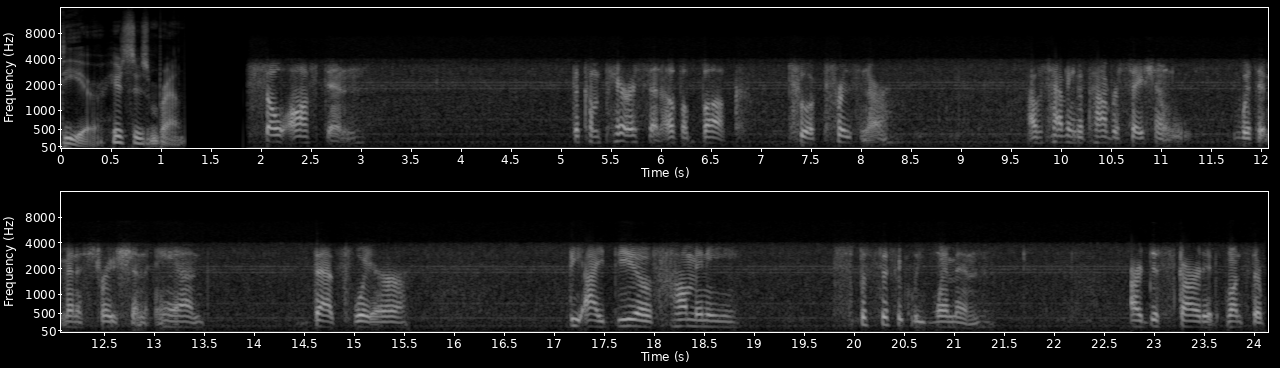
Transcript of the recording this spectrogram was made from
deer. Here's Susan Brown. So often, the comparison of a buck to a prisoner. I was having a conversation with administration, and that's where the idea of how many, specifically women, are discarded once they're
